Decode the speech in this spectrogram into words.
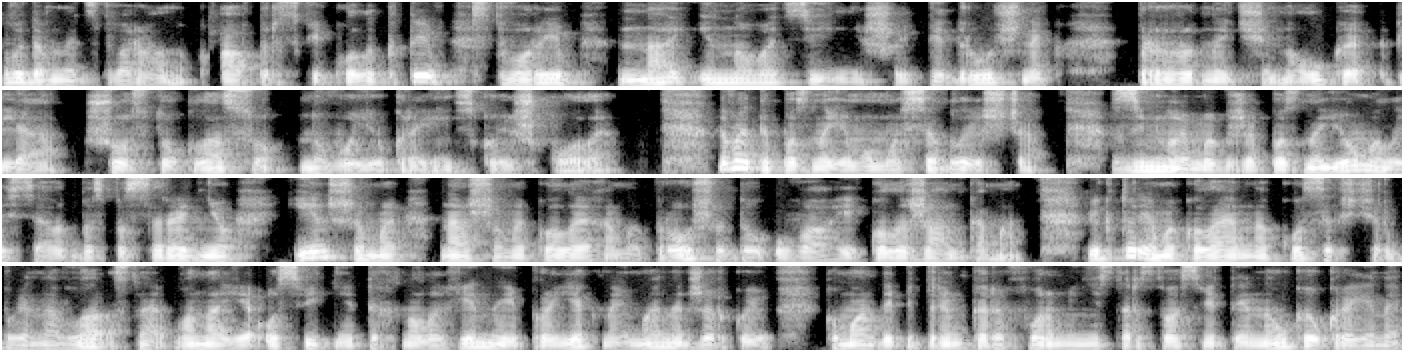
видавництва ранок. Авторський колектив створив найінноваційніший підручник природничі науки для шостого класу нової української школи. Давайте познайомимося ближче. Зі мною ми вже познайомилися, от безпосередньо іншими нашими колегами. Прошу до уваги колежанками. Вікторія Миколаївна Косик Щербина, власне, вона є освітньою технологійною проєктною менеджеркою команди підтримки реформ Міністерства освіти і науки України,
